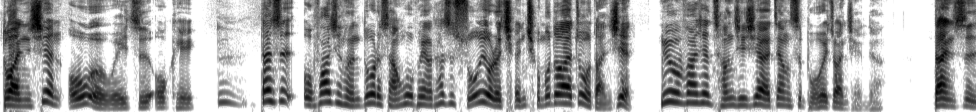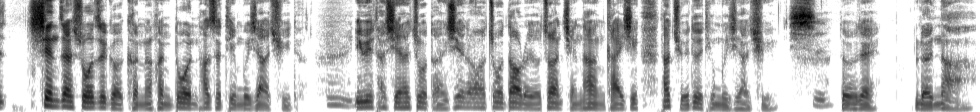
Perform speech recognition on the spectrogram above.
短线偶尔为之 OK，嗯，但是我发现很多的散户朋友，他是所有的钱全部都在做短线。你有没有发现，长期下来这样是不会赚钱的？但是现在说这个，可能很多人他是听不下去的。嗯，因为他现在做短线的话，做到了有赚钱，他很开心，他绝对听不下去，是对不对？人啊，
